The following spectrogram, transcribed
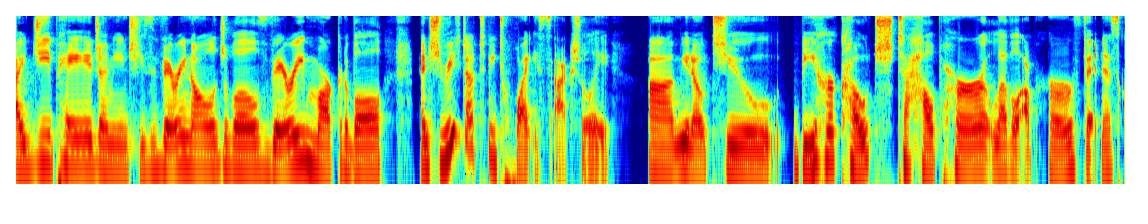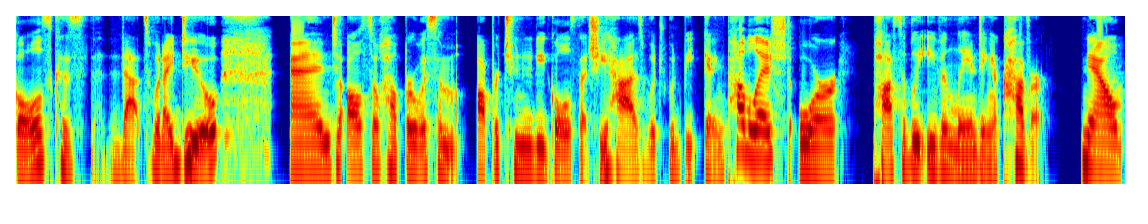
IG page. I mean, she's very knowledgeable, very marketable, and she reached out to me twice actually. Um, you know, to be her coach to help her level up her fitness goals cuz that's what I do. And to also help her with some opportunity goals that she has, which would be getting published or possibly even landing a cover. Now,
